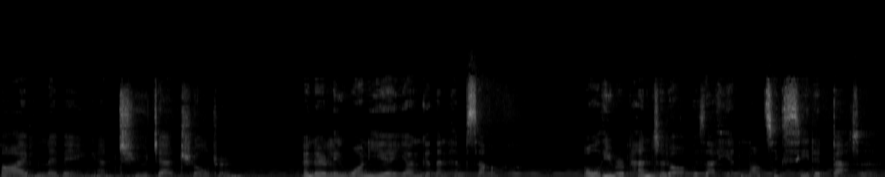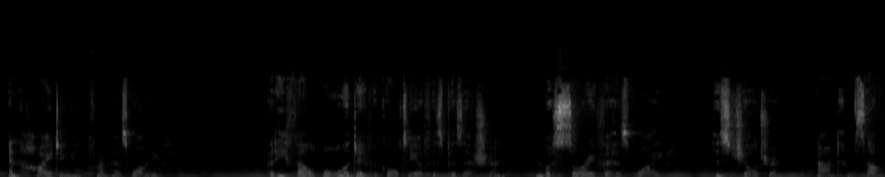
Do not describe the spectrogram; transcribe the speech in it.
five living and two dead children, and only one year younger than himself. All he repented of was that he had not succeeded better in hiding it from his wife. But he felt all the difficulty of his position and was sorry for his wife, his children, and himself.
